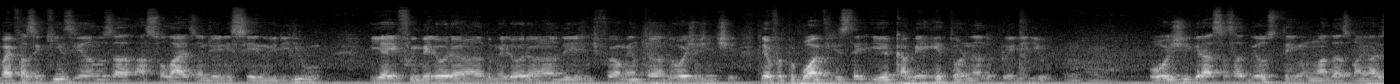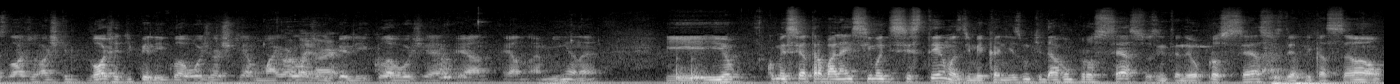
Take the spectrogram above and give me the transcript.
vai fazer 15 anos a, a Solaris, onde eu iniciei no Iririú. E aí fui melhorando, melhorando e a gente foi aumentando. Hoje a gente eu fui para Boa Vista e acabei retornando para o Iririú. Hoje, graças a Deus, tem uma das maiores lojas. Eu acho que loja de película hoje, eu acho que a maior A loja maior. de película hoje é, é, a, é a- minha, né? E, eu comecei a trabalhar em cima de sistemas, de mecanismos que davam processos, entendeu? Processos de aplicação.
